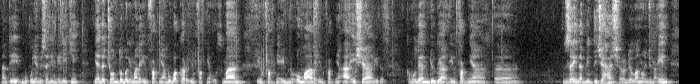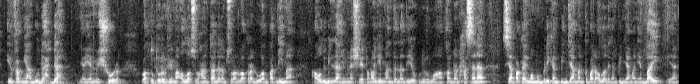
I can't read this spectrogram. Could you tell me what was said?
Nanti bukunya bisa dimiliki. Ini ada contoh bagaimana infaknya Abu Bakar, infaknya Uthman, infaknya Ibnu Umar, infaknya Aisyah gitu. Kemudian juga infaknya uh, Zainab binti Jahash radhiyallahu anhu infaknya Abu Dahdah ya yang masyhur waktu turun firman Allah Subhanahu wa taala dalam surah Al-Baqarah 245, A'udzu billahi minasyaitonir rajim, man dzalladzi yuqridullaha qardan hasana, siapakah yang mau memberikan pinjaman kepada Allah dengan pinjaman yang baik ya.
